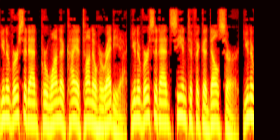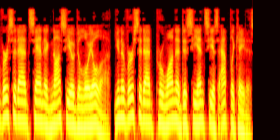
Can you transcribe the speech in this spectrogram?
Universidad Peruana Cayetano Heredia, Universidad Científica del Sur, Universidad San Ignacio de Loyola, Universidad Peruana de Ciencias Aplicadas,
